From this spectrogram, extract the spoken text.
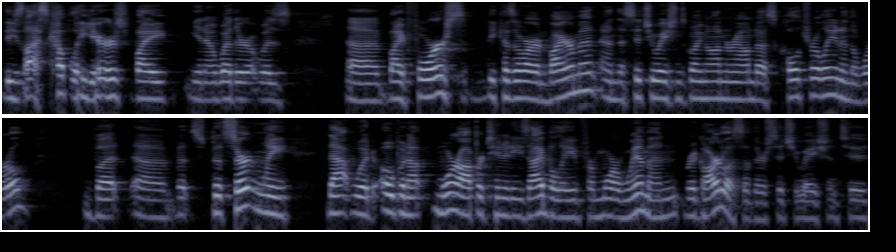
these last couple of years by you know whether it was uh, by force because of our environment and the situations going on around us culturally and in the world, but uh, but but certainly that would open up more opportunities, I believe, for more women, regardless of their situation, to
